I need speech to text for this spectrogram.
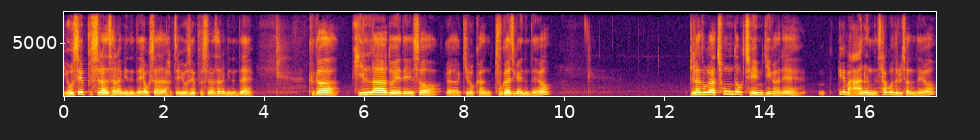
요세푸스라는 사람이 있는데 역사학자 요세푸스라는 사람이 있는데 그가 빌라도에 대해서 어, 기록한 두 가지가 있는데요. 빌라도가 총독 재임 기간에 꽤 많은 사고들을 쳤는데요.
